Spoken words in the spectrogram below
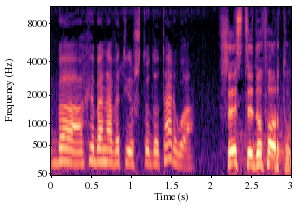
Ba, chyba nawet już tu dotarła. Wszyscy do fortu!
